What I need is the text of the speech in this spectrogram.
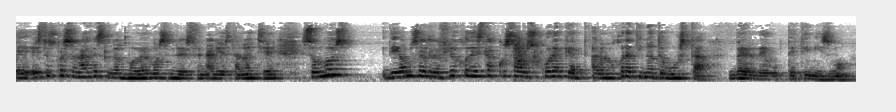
eh, estos personajes que nos movemos en el escenario esta noche somos digamos, el reflejo de esta cosa oscura que a, lo mejor a ti no te gusta ver de, de ti mismo,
